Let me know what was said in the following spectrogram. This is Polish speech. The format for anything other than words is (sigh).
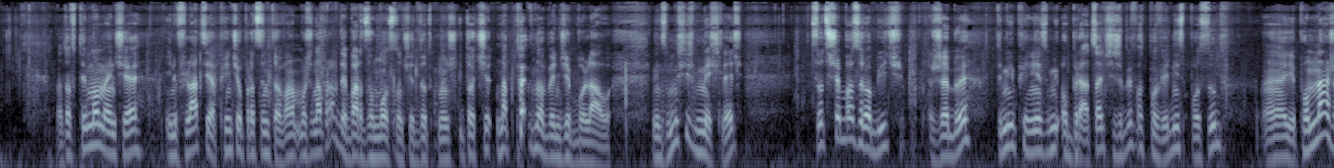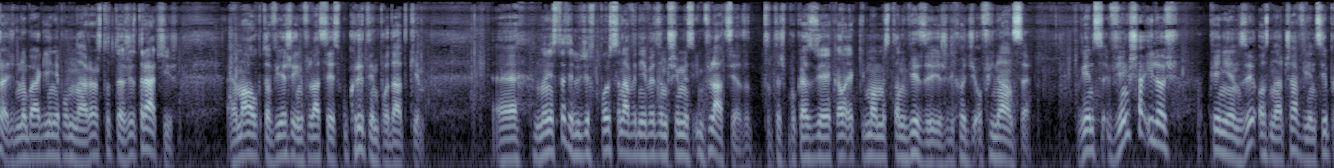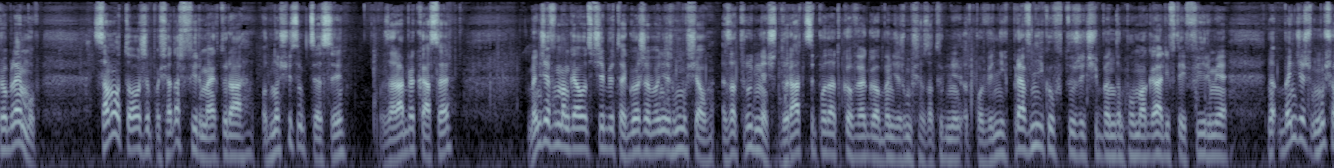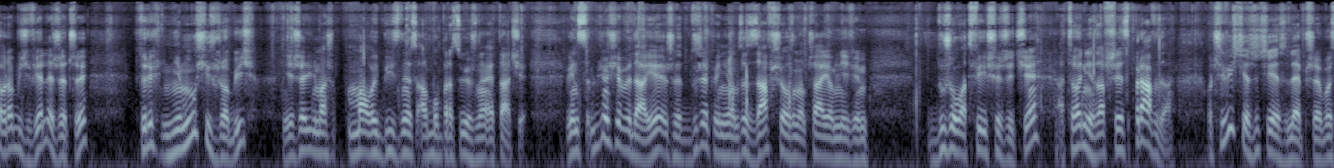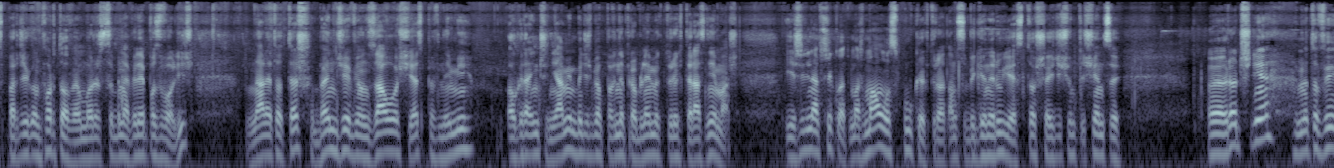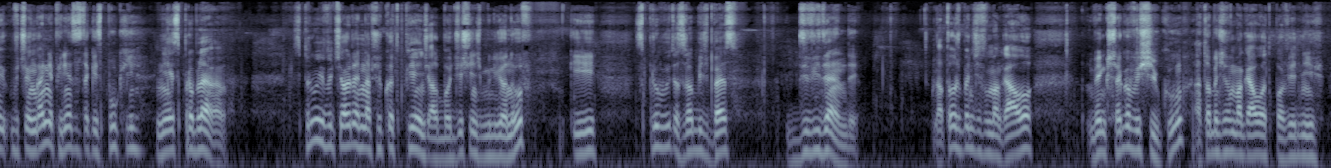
No to w tym momencie inflacja 5% może naprawdę bardzo mocno Cię dotknąć i to Cię na pewno będzie bolało. Więc musisz myśleć, co trzeba zrobić, żeby tymi pieniędzmi obracać, żeby w odpowiedni sposób e, je pomnażać. No bo jak je nie pomnażasz, to też je tracisz. E, Mało kto wie, że inflacja jest ukrytym podatkiem. E, No niestety ludzie w Polsce nawet nie wiedzą, czym jest inflacja. To, to też pokazuje, jaki mamy stan wiedzy, jeżeli chodzi o finanse. Więc większa ilość pieniędzy oznacza więcej problemów. Samo to, że posiadasz firmę, która odnosi sukcesy, zarabia kasę, będzie wymagało od Ciebie tego, że będziesz musiał zatrudniać doradcy podatkowego, będziesz musiał zatrudniać odpowiednich prawników, którzy Ci będą pomagali w tej firmie. No, będziesz musiał robić wiele rzeczy, których nie musisz robić, jeżeli masz mały biznes albo pracujesz na etacie. Więc ludziom się wydaje, że duże pieniądze zawsze oznaczają, nie wiem, dużo łatwiejsze życie, a to nie zawsze jest prawda. Oczywiście życie jest lepsze, bo jest bardziej komfortowe, możesz sobie na wiele pozwolić, no ale to też będzie wiązało się z pewnymi ograniczeniami, będziesz miał pewne problemy, których teraz nie masz. Jeżeli na przykład masz małą spółkę, która tam sobie generuje 160 tysięcy e, rocznie, no to wy, wyciąganie pieniędzy z takiej spółki nie jest problemem. Spróbuj wyciągnąć na przykład 5 albo 10 milionów i spróbuj to zrobić bez dywidendy. No to już będzie wymagało większego wysiłku, a to będzie wymagało odpowiednich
